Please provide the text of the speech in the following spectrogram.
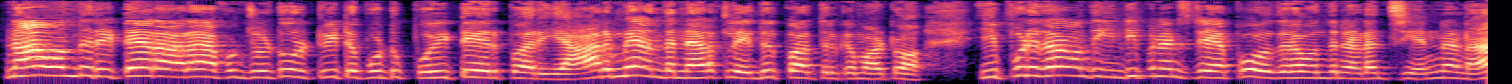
நான் வந்து ரிட்டையர் ஆறேன் அப்படின்னு சொல்லிட்டு ஒரு ட்வீட்டை போட்டு போயிட்டே இருப்பாரு. யாருமே அந்த நேரத்துல எதிர்பார்த்திருக்க மாட்டோம். இப்படிதான் வந்து இண்டிபெண்டன்ஸ் டே அப்போ ஒரு தடவை வந்து நடந்துச்சு. என்னன்னா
